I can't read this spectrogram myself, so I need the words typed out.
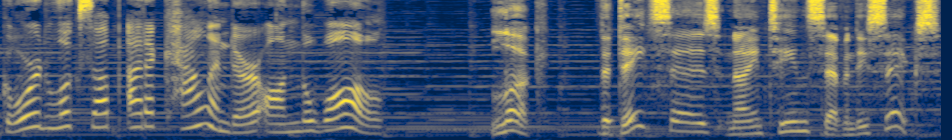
Gord looks up at a calendar on the wall. Look, the date says 1976.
